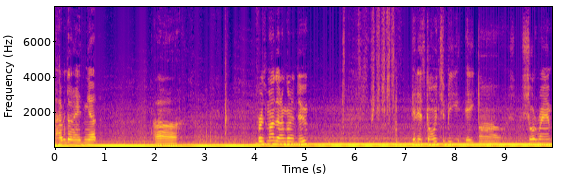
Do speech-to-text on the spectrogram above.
I haven't done anything yet. Uh, first mod that I'm going to do, it is going to be a uh, short ram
